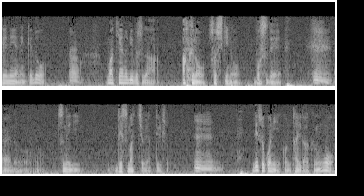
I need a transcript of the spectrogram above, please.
青年やねんけど、れ。うん。まあ、キアヌ・リーブスが悪の組織のボスで、うんあの常にデスマッチをやってる人。うん。うんで、そこにこのタイガー君を。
